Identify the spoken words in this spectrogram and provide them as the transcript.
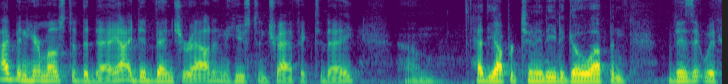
I've been here most of the day. I did venture out in the Houston traffic today. Um, had the opportunity to go up and visit with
